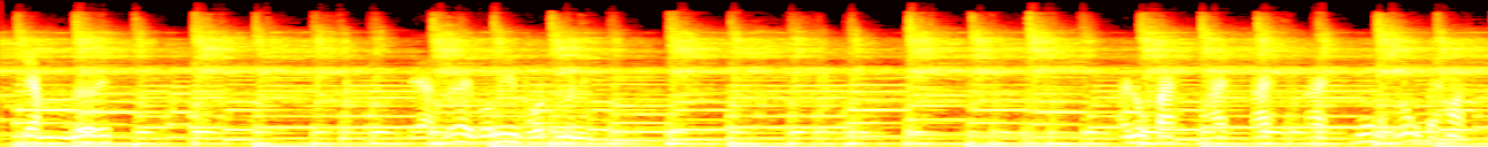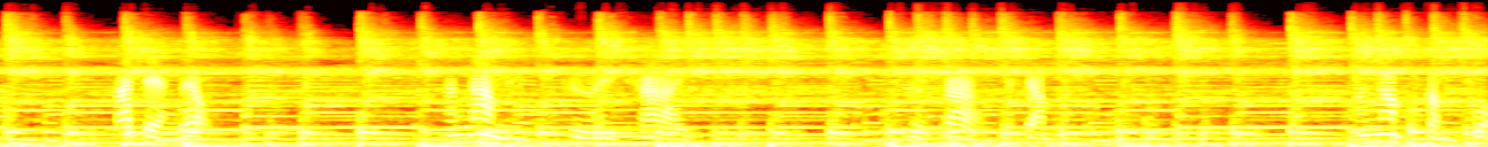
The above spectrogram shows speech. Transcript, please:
ดแจ่มเลย แดดเลยว่ามีบดมันไปลูกไป ไปไปไปมุ่งลุงไปหอดตาแดงแล้วข้างงามนี่เคยชายเคยข้าวประจำข้างงามประจำข้อ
